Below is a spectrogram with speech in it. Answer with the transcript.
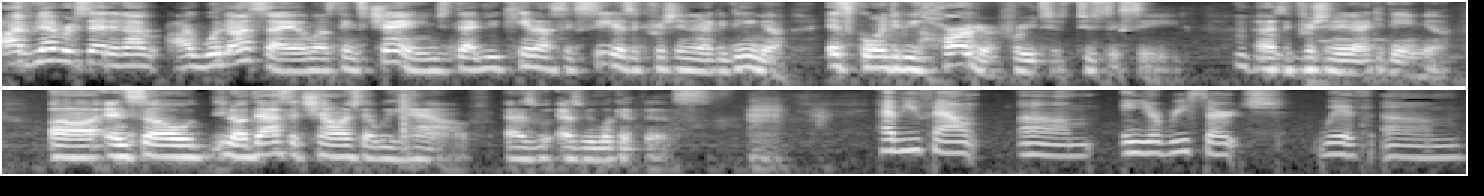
I've never said, and I, I would not say unless things change, that you cannot succeed as a Christian in academia. It's going to be harder for you to, to succeed. As a Christian in academia. Uh, and so, you know, that's a challenge that we have as as we look at this. Have you found um, in your research with um,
